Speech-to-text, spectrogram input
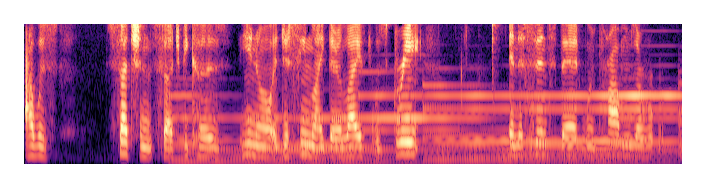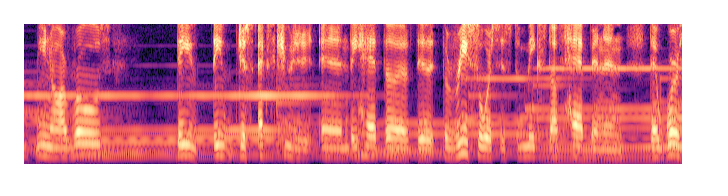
I was such and such because, you know, it just seemed like their life was great in the sense that when problems are you know arose they they just executed it. And they had the, the the resources to make stuff happen. And their worth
